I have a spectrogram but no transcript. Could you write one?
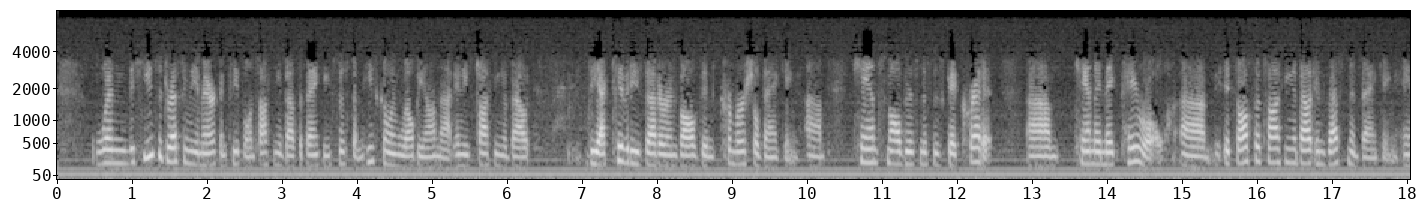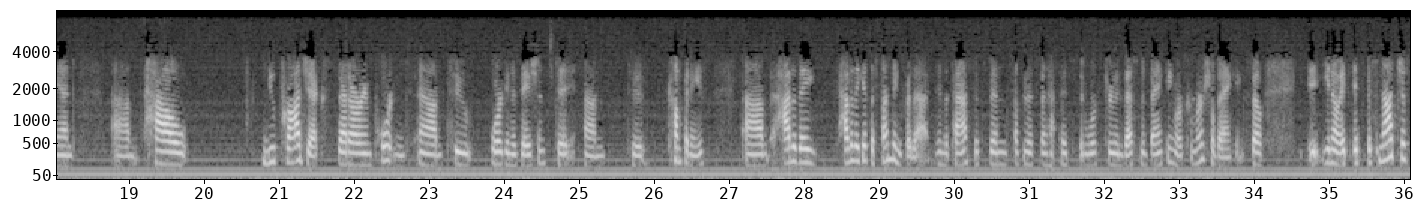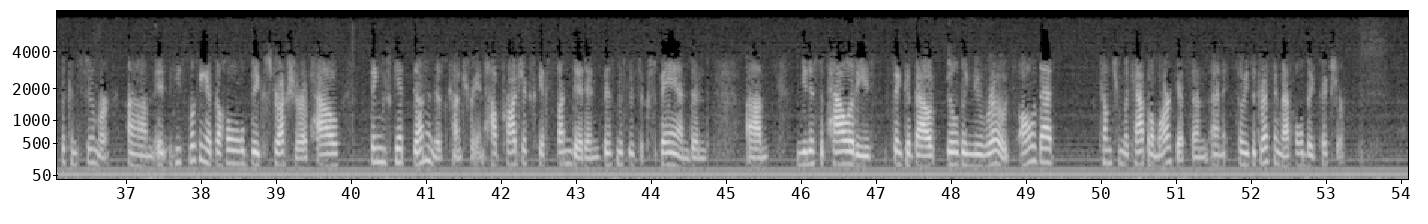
when the, he's addressing the American people and talking about the banking system, he's going well beyond that, and he's talking about the activities that are involved in commercial banking. Um, can small businesses get credit? Um, can they make payroll? Um, it's also talking about investment banking and um, how new projects that are important um, to organizations, to um, to companies, um, how do they how do they get the funding for that? In the past, it's been something that's been it's been worked through investment banking or commercial banking. So, it, you know, it, it, it's not just the consumer. Um, he's looking at the whole big structure of how things get done in this country and how projects get funded and businesses expand and um, municipalities think about building new roads. All of that comes from the capital markets, and, and so he's addressing that whole big picture.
